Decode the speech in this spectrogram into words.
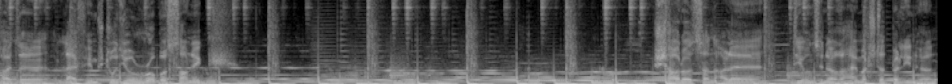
Turntables heute live im Studio Robosonic. Shoutouts an alle, die uns in eurer Heimatstadt Berlin hören.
